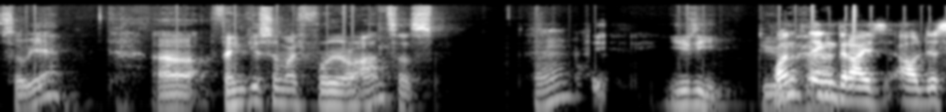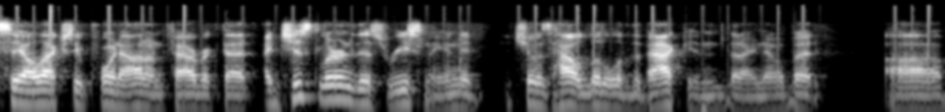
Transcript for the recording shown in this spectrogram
So yeah, uh, thank you so much for your answers. Mm-hmm. Yuri, one have... thing that I I'll just say I'll actually point out on Fabric that I just learned this recently, and it shows how little of the backend that I know. But uh,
